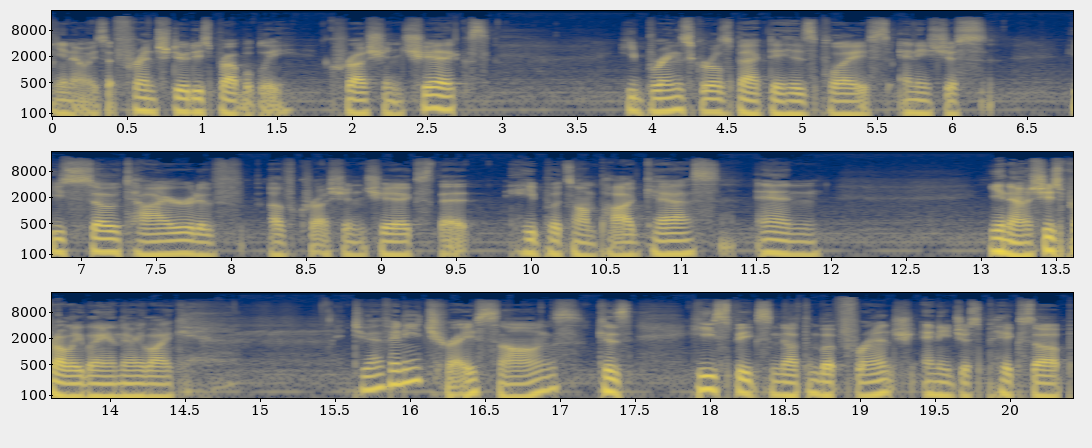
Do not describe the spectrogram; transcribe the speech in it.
you know, he's a French dude, he's probably crushing chicks. He brings girls back to his place and he's just he's so tired of of crushing chicks that he puts on podcasts and you know, she's probably laying there like, do you have any Trey Songz? Because he speaks nothing but French and he just picks up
